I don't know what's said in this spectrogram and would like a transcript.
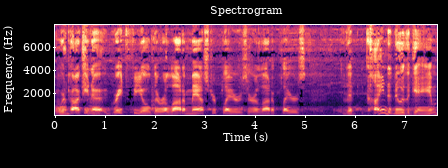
Well, we're talking a great field. There are a lot of master players. There are a lot of players that kind of knew the game,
